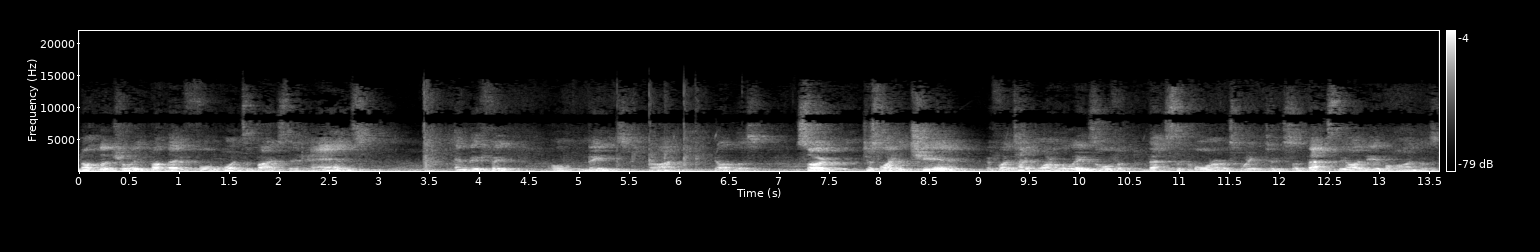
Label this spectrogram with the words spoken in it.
Not literally, but they have four points of base: their hands and their feet or knees, right? Like this. So just like a chair, if I take one of the legs off it, that's the corner it's weak to. So that's the idea behind this.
